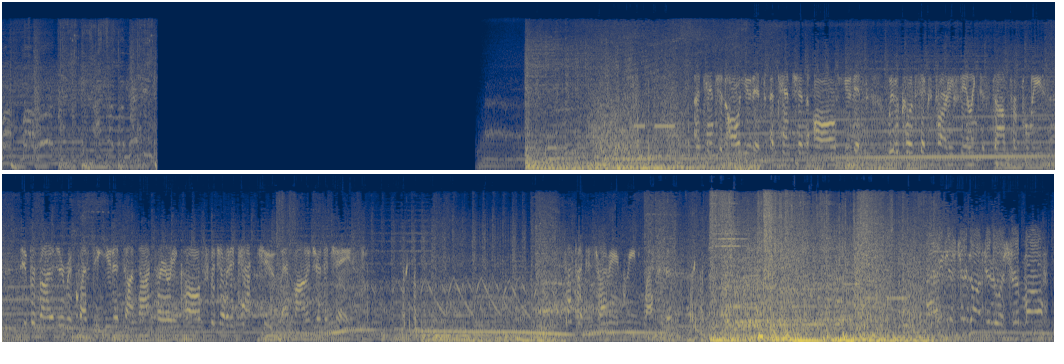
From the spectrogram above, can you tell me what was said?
Attention all units, attention all units. We have a code 6 party failing to stop for police. Supervisor requesting units on non-priority calls. Switch over to TAC 2 and monitor the chase. Suspect is driving a green Lexus. He just turned off into a strip mall.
